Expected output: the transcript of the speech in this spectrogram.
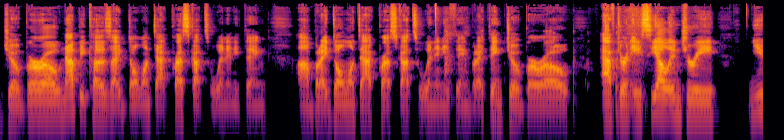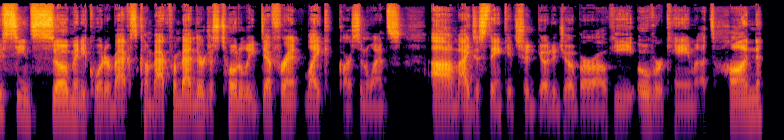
Joe Burrow, not because I don't want Dak Prescott to win anything, uh, but I don't want Dak Prescott to win anything. But I think Joe Burrow, after an ACL injury, you've seen so many quarterbacks come back from that, and they're just totally different, like Carson Wentz. Um, I just think it should go to Joe Burrow. He overcame a ton.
